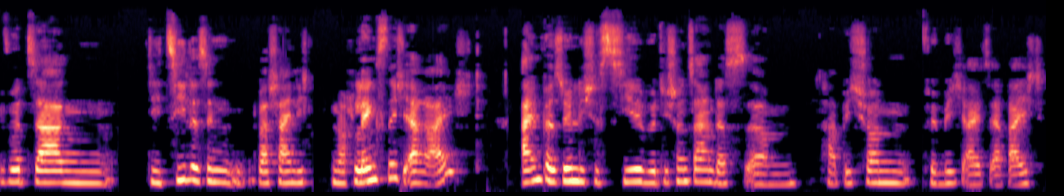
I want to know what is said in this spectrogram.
ich würde sagen, die Ziele sind wahrscheinlich noch längst nicht erreicht. Ein persönliches Ziel würde ich schon sagen, das ähm, habe ich schon für mich als erreicht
